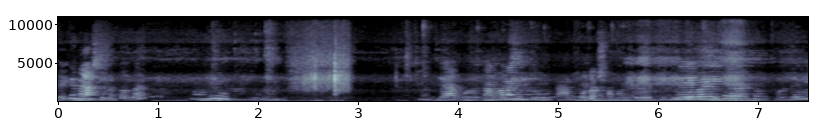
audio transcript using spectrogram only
এখানে আসে না দাদা আর করে কাটবো না কিন্তু কাটবো না সমান করে দিই। এবার এইটা দেখি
